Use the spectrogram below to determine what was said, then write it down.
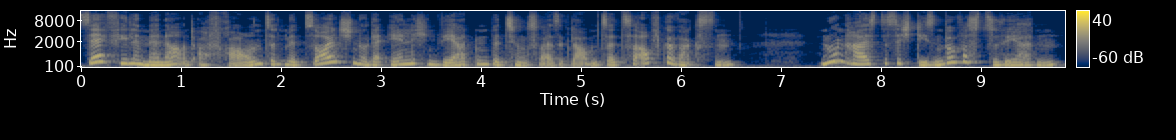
Sehr viele Männer und auch Frauen sind mit solchen oder ähnlichen Werten bzw. Glaubenssätze aufgewachsen. Nun heißt es sich diesen bewusst zu werden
